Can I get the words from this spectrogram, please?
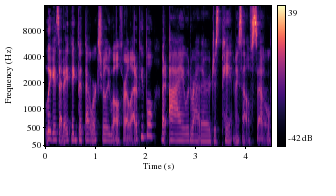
like I said, I think that that works really well for a lot of people, but I would rather just pay it myself. So,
